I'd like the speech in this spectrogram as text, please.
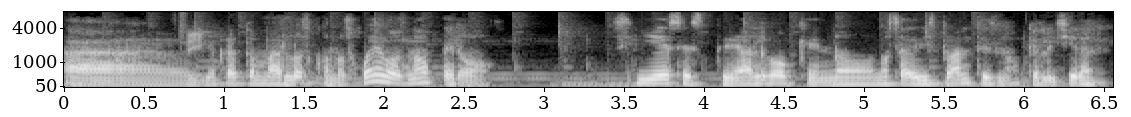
a Sí. yo creo tomarlos con los juegos no pero sí es este algo que no, no se había visto antes no que lo hicieran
